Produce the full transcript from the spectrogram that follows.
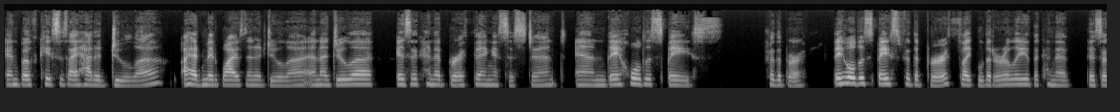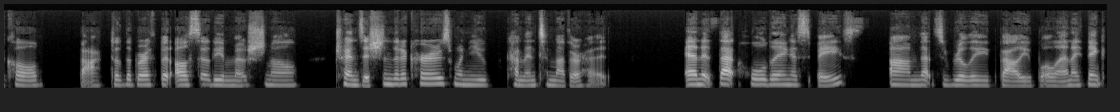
in both cases, I had a doula. I had midwives and a doula, and a doula is a kind of birthing assistant, and they hold a space for the birth. They hold a space for the birth, like literally the kind of physical fact of the birth, but also the emotional transition that occurs when you come into motherhood. And it's that holding a space um, that's really valuable. And I think,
